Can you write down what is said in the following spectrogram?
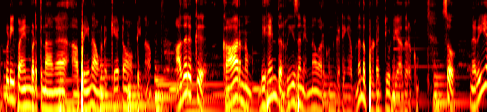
எப்படி பயன்படுத்தினாங்க அப்படின்னு அவங்ககிட்ட கேட்டோம் அப்படின்னா அதற்கு காரணம் பிஹைண்ட் த ரீசன் என்னவாக இருக்கும்னு கேட்டிங்க அப்படின்னா இந்த ப்ரொடக்டிவிட்டியாக தான் இருக்கும். ஸோ நிறைய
